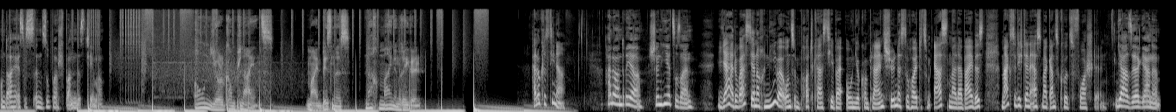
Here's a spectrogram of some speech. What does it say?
Und daher ist es ein super spannendes Thema. Own Your Compliance. Mein Business nach meinen Regeln. Hallo Christina. Hallo Andrea, schön hier zu sein. Ja, du warst ja noch nie bei uns im Podcast hier bei Own Your Compliance. Schön, dass du heute zum ersten Mal dabei bist. Magst du dich denn erstmal ganz kurz vorstellen? Ja, sehr gerne.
